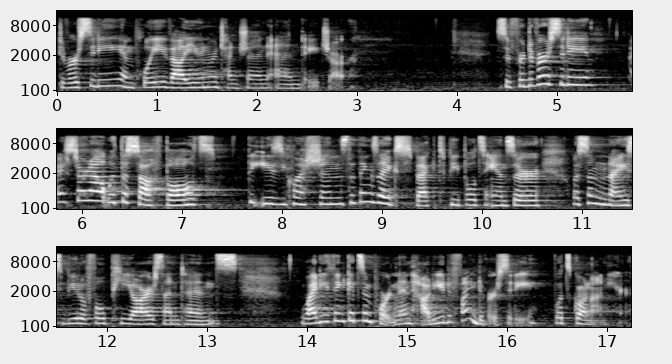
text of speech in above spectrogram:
Diversity, employee value and retention, and HR. So for diversity, I start out with the softballs, the easy questions, the things I expect people to answer with some nice, beautiful PR sentence. Why do you think it's important and how do you define diversity? What's going on here?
